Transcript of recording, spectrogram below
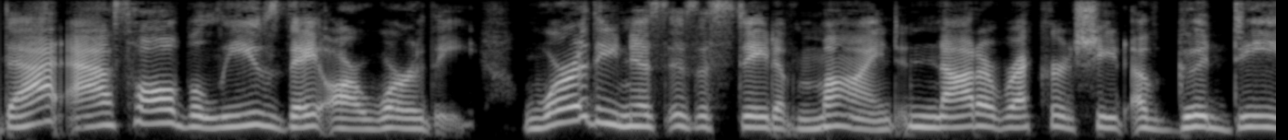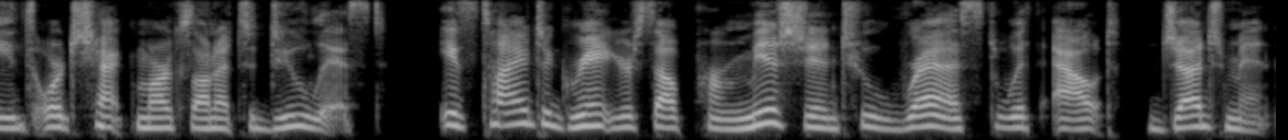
That asshole believes they are worthy. Worthiness is a state of mind, not a record sheet of good deeds or check marks on a to do list. It's time to grant yourself permission to rest without judgment.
